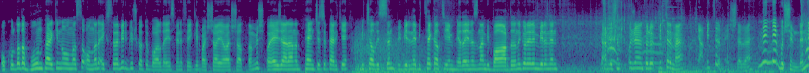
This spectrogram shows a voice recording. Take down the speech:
okulda da buğun perkinin olması onlara ekstra bir güç katıyor. Bu arada beni fakeleyip aşağı yavaşça atlamış. O ejderhanın pençesi perki bir çalışsın. Bir birine bir tek atayım. Ya da en azından bir bağırdığını görelim birinin. Kardeşim o jeneratörü bitirme. Ya bitirme işte be. Ne ne bu şimdi ne?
